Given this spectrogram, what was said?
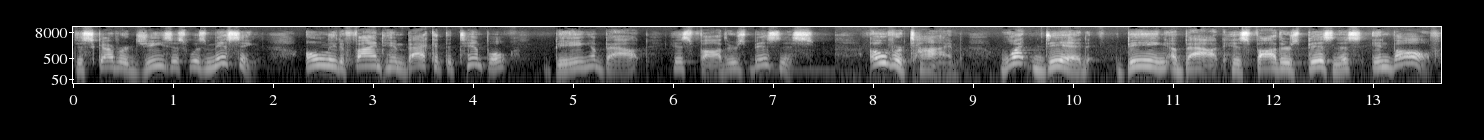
discovered Jesus was missing, only to find him back at the temple being about his Father's business. Over time, what did being about his Father's business involve?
